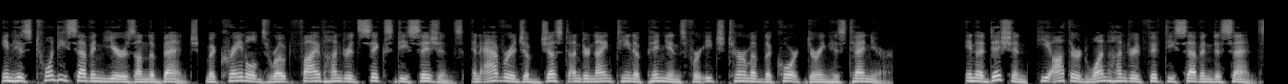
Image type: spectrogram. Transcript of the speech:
In his 27 years on the bench, McReynolds wrote 506 decisions, an average of just under 19 opinions for each term of the court during his tenure. In addition, he authored 157 dissents,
